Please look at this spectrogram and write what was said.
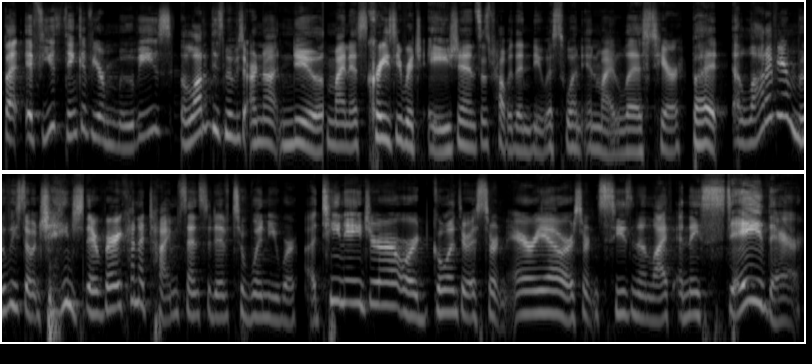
But if you think of your movies, a lot of these movies are not new, minus Crazy Rich Asians is probably the newest one in my list here. But a lot of your movies don't change. They're very kind of time sensitive to when you were a teenager or going through a certain area or a certain season in life, and they stay there.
